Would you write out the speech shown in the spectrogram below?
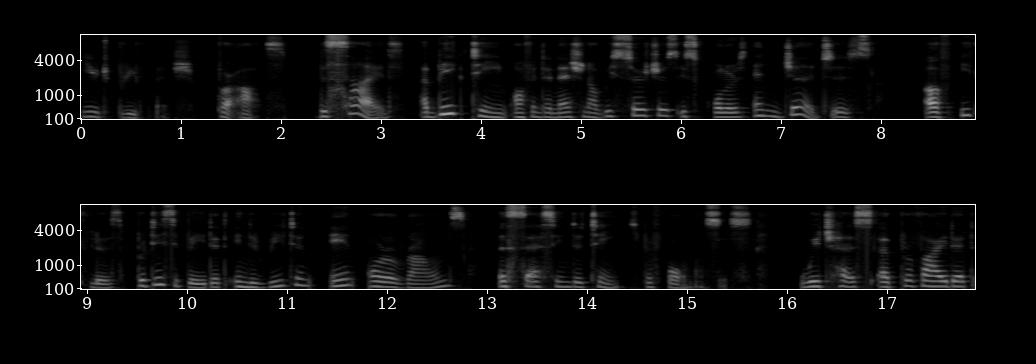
huge privilege for us. Besides, a big team of international researchers, scholars, and judges of ITLOS participated in the written and oral rounds assessing the team's performances which has uh, provided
